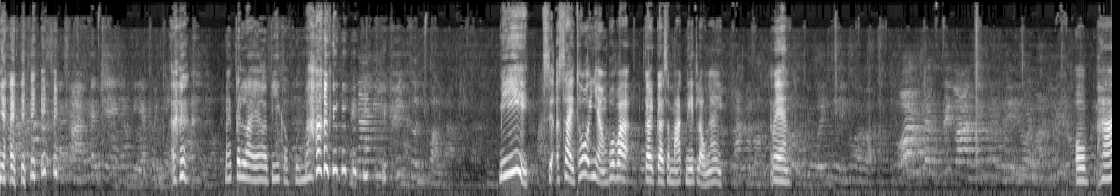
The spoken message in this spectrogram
ใหญ่ๆไม่เป็นไรค่ะพี่ขอบคุณมาก มีใส่โทษอหย่างเพราะว่ากะกะสมัครนิดเราไงแมนโอ้ฮะ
